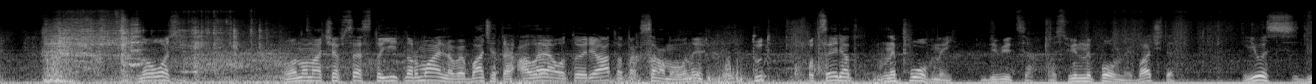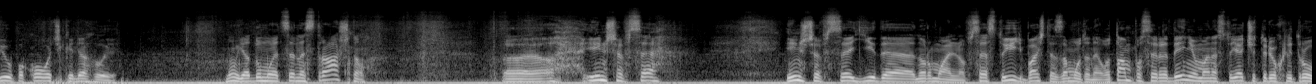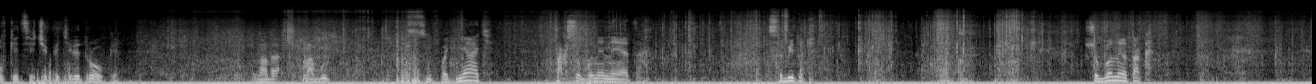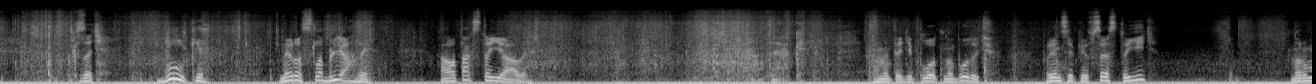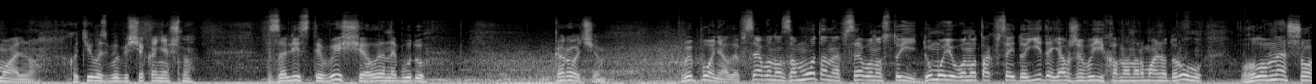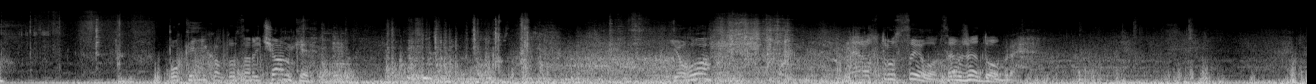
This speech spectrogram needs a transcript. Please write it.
Ну ось, воно наче все стоїть нормально, ви бачите, але отой ряд так само. Вони... Тут оцей ряд не повний. Дивіться, ось він не повний, бачите? І ось дві упаковочки лягли. Ну, я думаю, це не страшно. Е, інше все. Інше все їде нормально, все стоїть, бачите, замотане. Отам посередині у мене стоять 4-літровки ці чи 5-літровки. Треба, мабуть, всі підняти, так, щоб вони не це. Собі тут. Щоб вони отак сказати, булки не розслабляли, а отак стояли. Так. Вони тоді плотно будуть. В принципі, все стоїть нормально. Хотілося б ще, звісно, залізти вище, але не буду. Коротше, ви поняли, все воно замотане, все воно стоїть. Думаю, воно так все й доїде. Я вже виїхав на нормальну дорогу. Головне, що поки їхав до Заричанки, його не розтрусило. Це вже добре.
